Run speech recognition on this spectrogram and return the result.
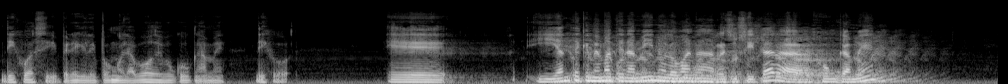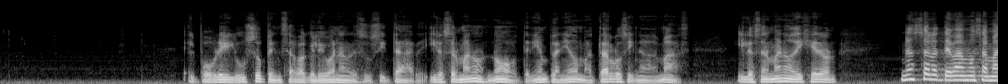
dijo así, espere que le pongo la voz de Bukub Kame, dijo, eh, y antes que me maten a mí no lo van a resucitar a Junkame. El pobre iluso pensaba que lo iban a resucitar, y los hermanos no, tenían planeado matarlos y nada más. Y los hermanos dijeron, no solo te vamos a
